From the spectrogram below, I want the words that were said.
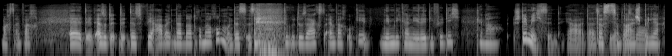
machst einfach, äh, also das, wir arbeiten dann da drum herum und das ist, du, du sagst einfach, okay, nimm die Kanäle, die für dich genau. stimmig sind. Ja, das, das zum das Beispiel, Wort. ja.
